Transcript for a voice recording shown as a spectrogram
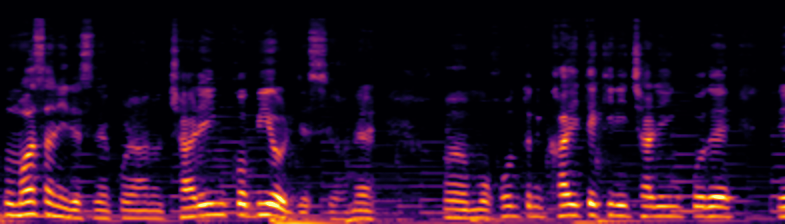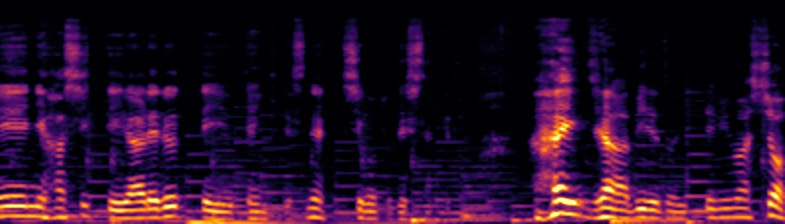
もうまさにですね、これあの、チャリンコ日和ですよね。うん、もう本当に快適にチャリンコで永遠に走っていられるっていう天気ですね。仕事でしたけど。はい、じゃあビルド行ってみましょう。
